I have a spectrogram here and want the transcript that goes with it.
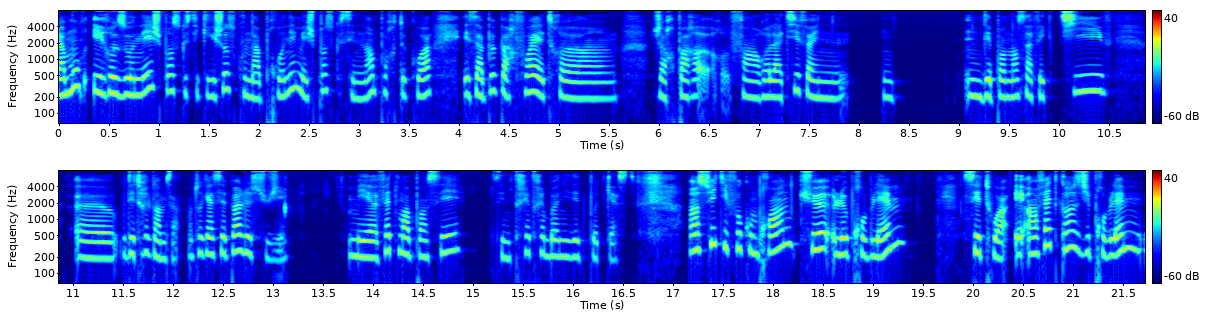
L'amour irraisonné, je pense que c'est quelque chose qu'on apprenait, mais je pense que c'est n'importe quoi et ça peut parfois être euh, genre par, relatif à une, une, dépendance affective euh, ou des trucs comme ça. En tout cas, c'est pas le sujet. Mais euh, faites-moi penser, c'est une très très bonne idée de podcast. Ensuite, il faut comprendre que le problème, c'est toi. Et en fait, quand je dis problème,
